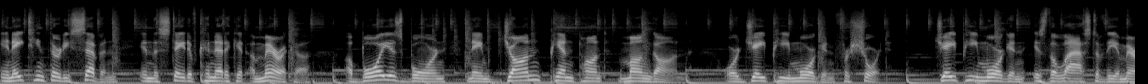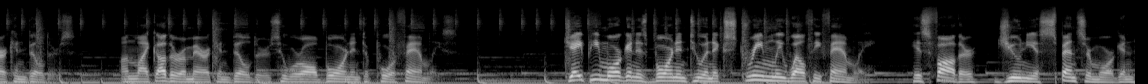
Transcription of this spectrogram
In 1837, in the state of Connecticut, America, a boy is born named John Pierpont Morgan, or J.P. Morgan for short. J.P. Morgan is the last of the American builders, unlike other American builders who were all born into poor families. J.P. Morgan is born into an extremely wealthy family. His father, Junius Spencer Morgan,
